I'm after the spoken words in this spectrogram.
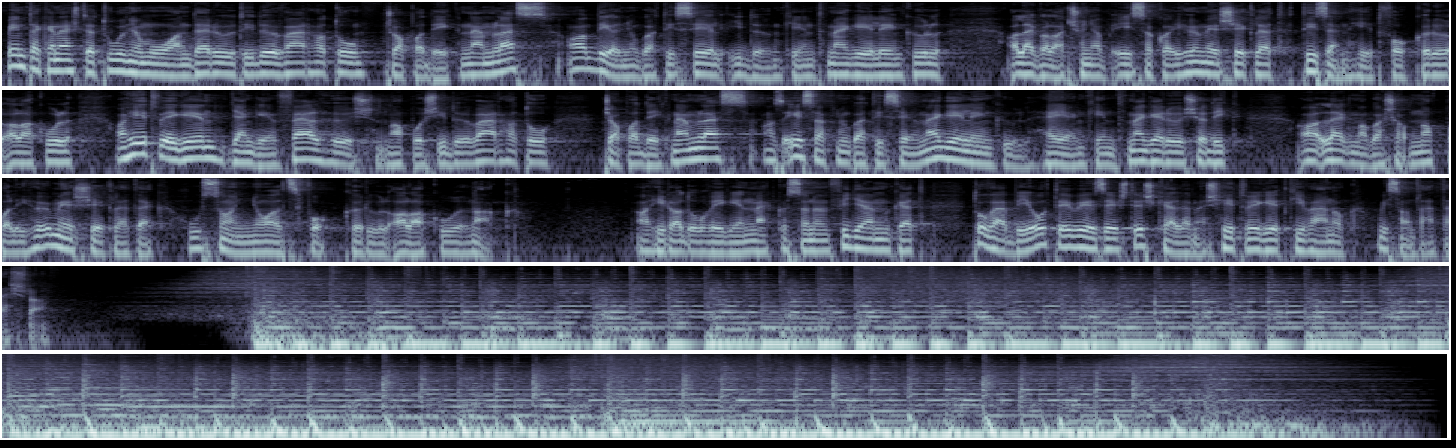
Pénteken este túlnyomóan derült idő várható, csapadék nem lesz, a délnyugati szél időnként megélénkül. A legalacsonyabb éjszakai hőmérséklet 17 fok körül alakul. A hétvégén gyengén felhős, napos idő várható, csapadék nem lesz, az északnyugati szél megélénkül, helyenként megerősödik, a legmagasabb nappali hőmérsékletek 28 fok körül alakulnak. A híradó végén megköszönöm figyelmüket, további jó tévézést és kellemes hétvégét kívánok, viszontlátásra!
